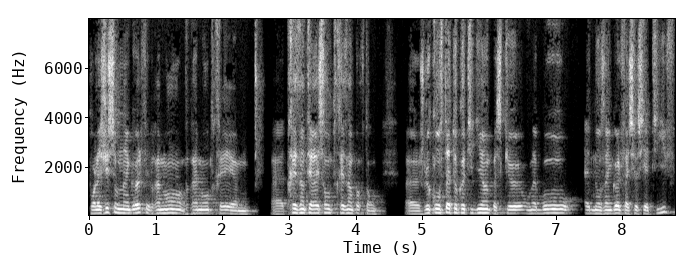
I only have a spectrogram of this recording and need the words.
pour la gestion d'un golf est vraiment, vraiment très, euh, euh, très intéressante, très importante. Euh, je le constate au quotidien parce qu'on a beau être dans un golf associatif,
